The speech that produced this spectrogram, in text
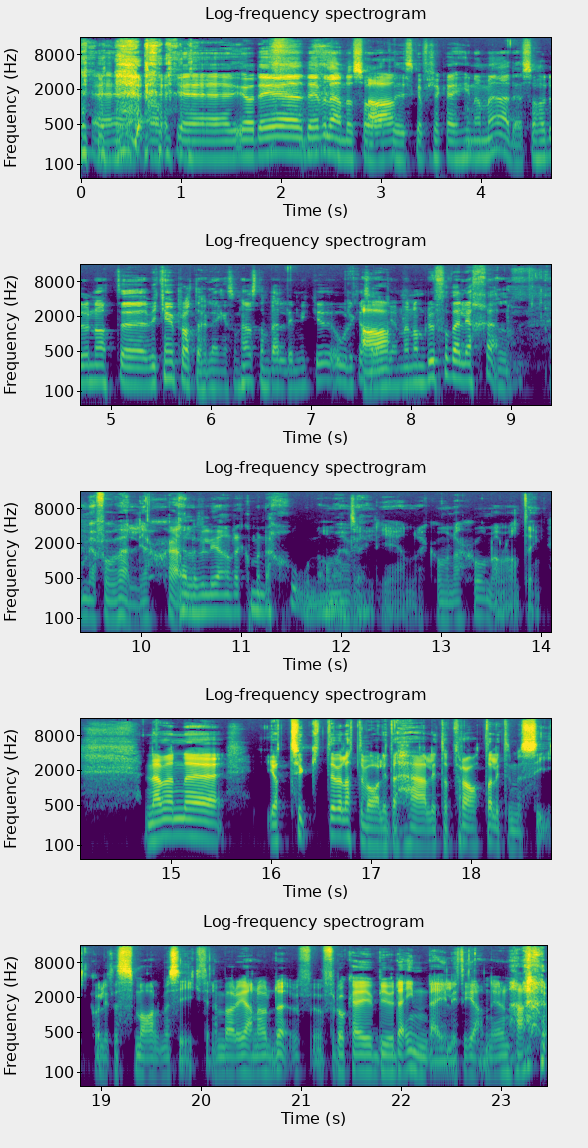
eh, och eh, ja, det, är, det är väl ändå så Ja. att vi ska försöka hinna med det. Så har du något, eh, vi kan ju prata hur länge som helst om väldigt mycket olika Ja. saker. Men om du får välja själv, Om jag får välja själv. eller vill ge en rekommendation om Om jag någonting. vill ge en rekommendation om någonting. Nej men eh, jag tyckte väl att det var lite härligt att prata lite musik och lite smal musik till en början. Och det, för då kan jag ju bjuda in dig lite grann i den här.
